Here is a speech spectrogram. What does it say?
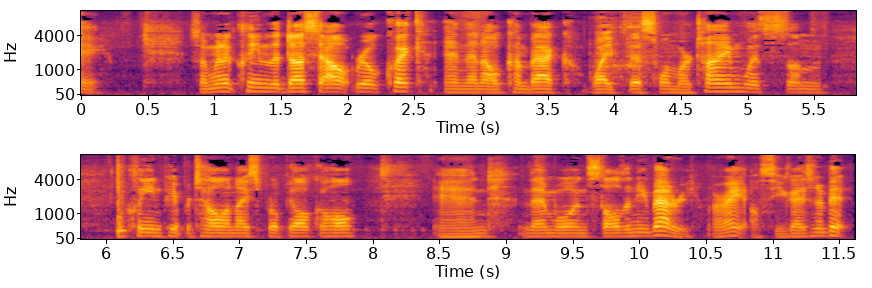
Okay, so I'm going to clean the dust out real quick, and then I'll come back, wipe this one more time with some clean paper towel and isopropyl alcohol, and then we'll install the new battery. All right, I'll see you guys in a bit.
